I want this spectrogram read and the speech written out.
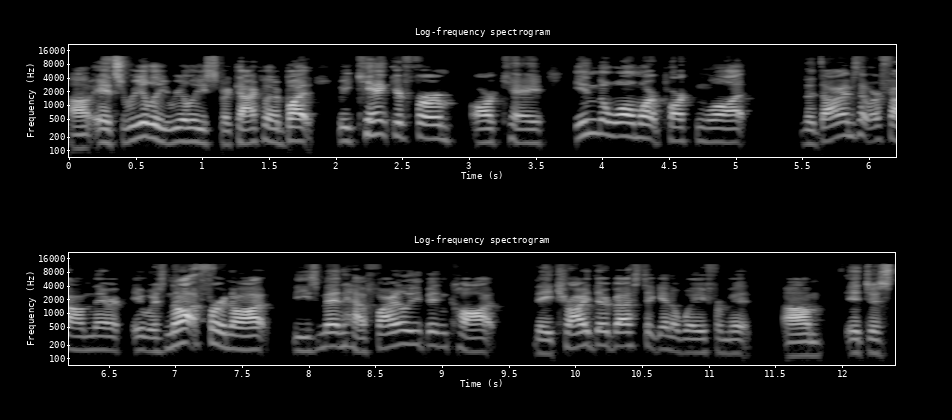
Uh, it's really, really spectacular. But we can't confirm RK in the Walmart parking lot. The dimes that were found there, it was not for naught. These men have finally been caught. They tried their best to get away from it. Um, it just,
